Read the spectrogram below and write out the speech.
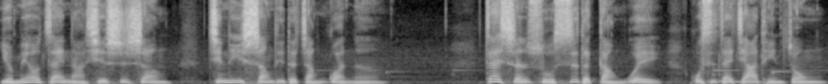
有没有在哪些事上经历上帝的掌管呢？在神所赐的岗位，或是在家庭中，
